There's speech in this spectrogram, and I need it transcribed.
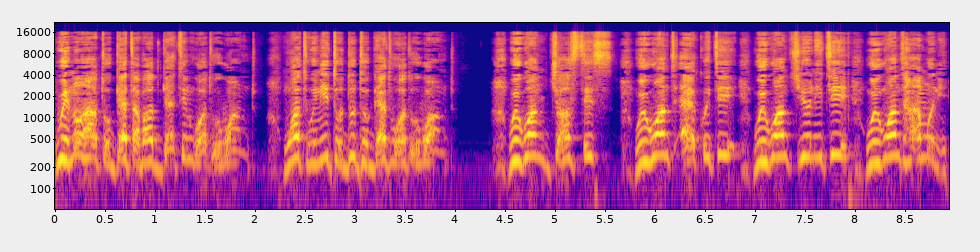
We know how to get about getting what we want. What we need to do to get what we want. We want justice. We want equity. We want unity. We want harmony.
